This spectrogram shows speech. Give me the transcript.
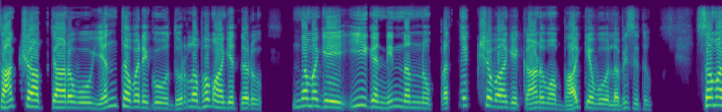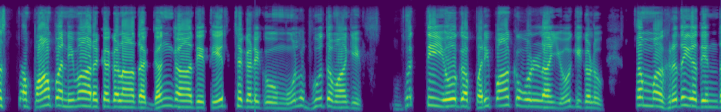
ಸಾಕ್ಷಾತ್ಕಾರವು ಎಂಥವರಿಗೂ ದುರ್ಲಭವಾಗಿದ್ದರು ನಮಗೆ ಈಗ ನಿನ್ನನ್ನು ಪ್ರತ್ಯಕ್ಷವಾಗಿ ಕಾಣುವ ಭಾಗ್ಯವು ಲಭಿಸಿತು. ಸಮಸ್ತ ಪಾಪ ನಿವಾರಕಗಳಾದ ಗಂಗಾದಿ ತೀರ್ಥಗಳಿಗೂ ಮೂಲಭೂತವಾಗಿ ಭಕ್ತಿ ಯೋಗ ಪರಿಪಾಕವುಳ್ಳ ಯೋಗಿಗಳು ತಮ್ಮ ಹೃದಯದಿಂದ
